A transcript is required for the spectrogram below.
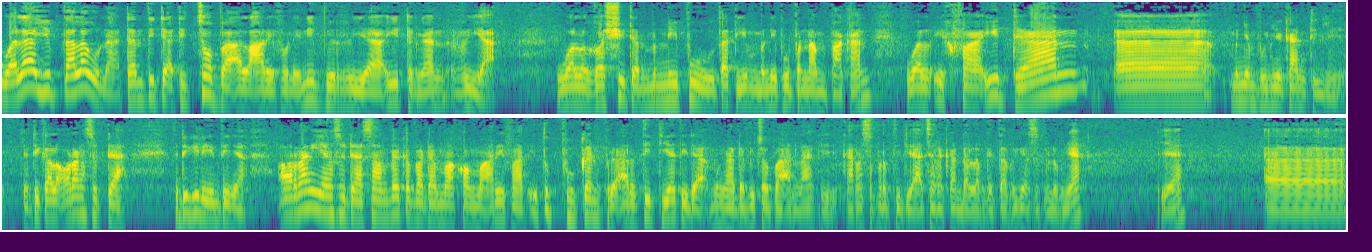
wala yubtalauna dan tidak dicoba al arifun ini beriai dengan ria wal ghasyi dan menipu tadi menipu penampakan wal ikhfai dan uh, menyembunyikan diri. Jadi kalau orang sudah jadi gini intinya, orang yang sudah sampai kepada makom ma'rifat itu bukan berarti dia tidak menghadapi cobaan lagi, karena seperti diajarkan dalam kitab yang sebelumnya, ya. Uh,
